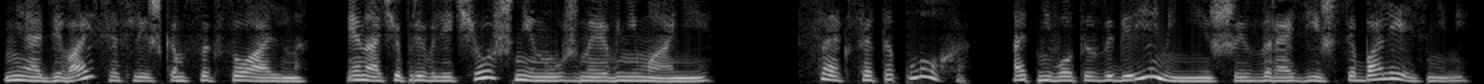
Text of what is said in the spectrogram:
Не одевайся слишком сексуально, иначе привлечешь ненужное внимание. Секс — это плохо, от него ты забеременеешь и заразишься болезнями.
